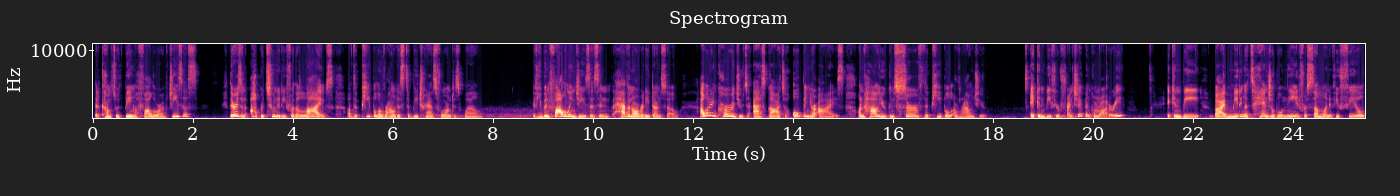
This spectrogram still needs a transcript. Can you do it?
that comes with being a follower of Jesus, there is an opportunity for the lives of the people around us to be transformed as well. If you've been following Jesus and haven't already done so, I to encourage you to ask God to open your eyes on how you can serve the people around you. It can be through friendship and camaraderie. It can be by meeting a tangible need for someone if you feel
